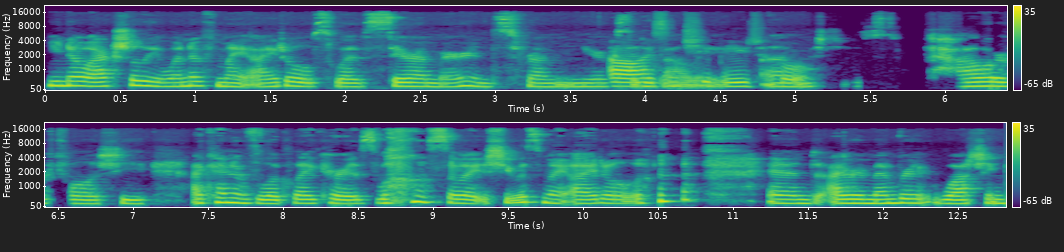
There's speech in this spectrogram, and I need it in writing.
You know, actually one of my idols was Sara Mearns from New York oh, City isn't Ballet. She beautiful. Um, she's powerful. She I kind of look like her as well. So I, she was my idol. and I remember watching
